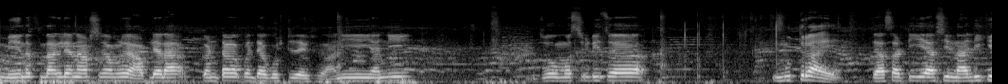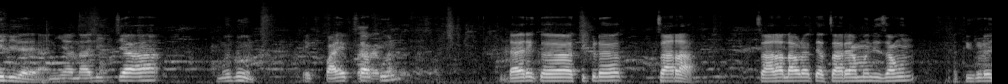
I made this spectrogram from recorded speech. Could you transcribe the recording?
मेहनत लागल्या नसल्यामुळे आपल्याला कंटाळा पण त्या गोष्टीचा येऊ शकतो. आणि यांनी जो मसडीचं मूत्र आहे त्यासाठी अशी नाली केलेली आहे. आणि या नालीच्या मधून एक पाईप टाकून डायरेक्ट तिकडं चारा चारा लावला त्या चाऱ्यामध्ये जाऊन तिकडं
